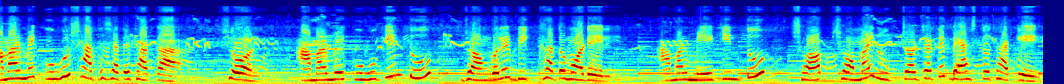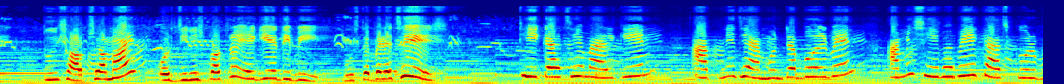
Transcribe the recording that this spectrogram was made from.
আমার মেয়ে কুহুর সাথে সাথে থাকা। শোন, আমার মেয়ে কুহু কিন্তু জঙ্গলের বিখ্যাত মডেল। আমার মেয়ে কিন্তু সব সময় রূপচর্চাতে ব্যস্ত থাকে। তুই সব সময় ওর জিনিসপত্র এগিয়ে দিবি, বুঝতে পেরেছিস? ঠিক আছে মালকিন আপনি যেমনটা বলবেন, আমি সেভাবেই কাজ করব।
